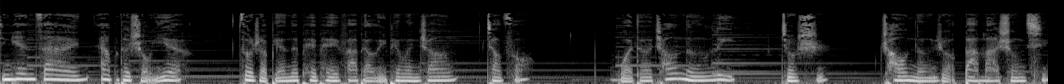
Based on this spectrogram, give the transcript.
今天在 App 的首页，作者别人的佩佩发表了一篇文章，叫做《我的超能力就是超能惹爸妈生气》。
